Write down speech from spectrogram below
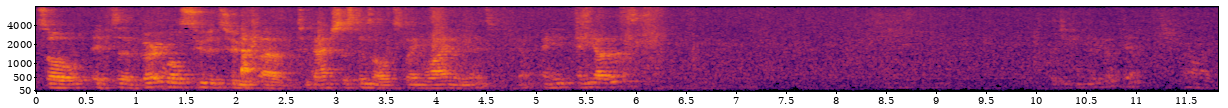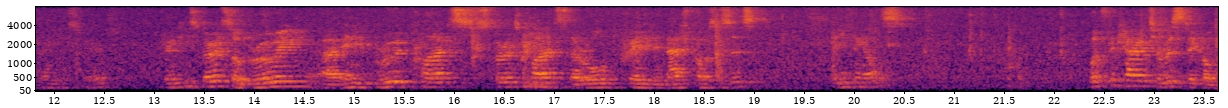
so it's uh, very well suited to, uh, to batch systems, I'll explain why in a minute. Yeah. Any, any others? That you can think of, yeah? Drinking spirits, so brewing, uh, any brewed products, spirits products, they're all created in batch processes. Anything else? What's the characteristic of,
